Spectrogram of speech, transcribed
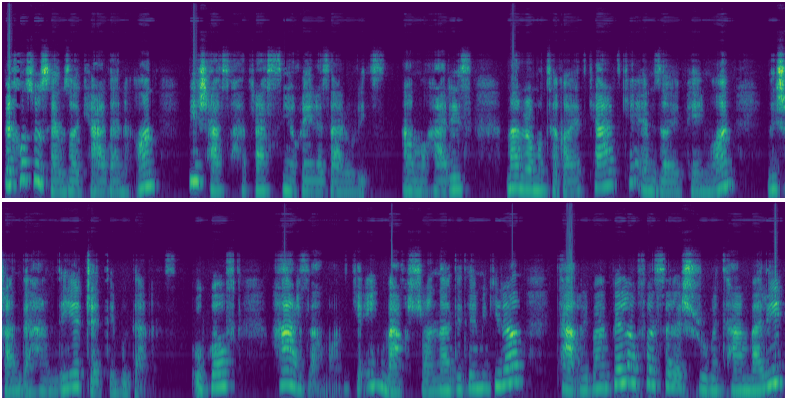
به خصوص امضا کردن آن بیش از حد رسمی و غیر ضروری است. اما هریس من را متقاعد کرد که امضای پیمان نشان دهنده جدی بودن است. او گفت هر زمان که این بخش را نادیده می‌گیرم تقریبا بلافاصله شروع به تنبلی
